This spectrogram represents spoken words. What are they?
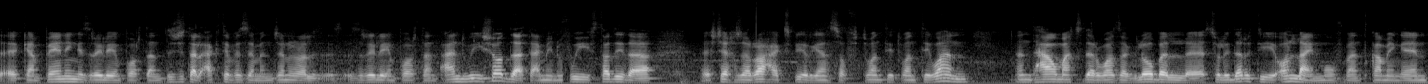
Uh, campaigning is really important. Digital activism in general is, is, really important. And we showed that. I mean, if we study the uh, Sheikh Jarrah experience of 2021, and how much there was a global uh, solidarity online movement coming in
